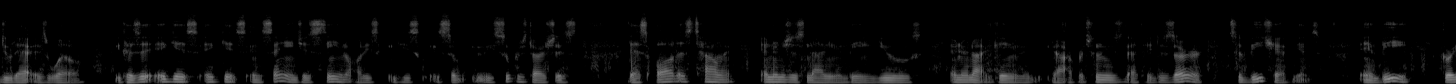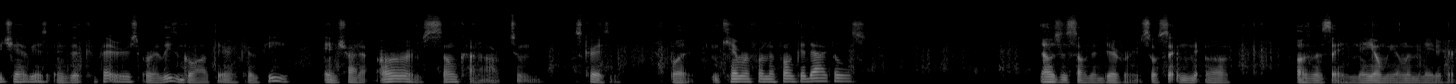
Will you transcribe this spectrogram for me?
do that as well because it, it gets it gets insane just seeing all these these these superstars just that's all this talent and they're just not even being used and they're not getting the opportunities that they deserve to be champions and be great champions and good competitors or at least go out there and compete and try to earn some kind of opportunity. It's crazy. But Cameron from the Funkadactyls that was just something different. So uh, I was gonna say Naomi eliminated her.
